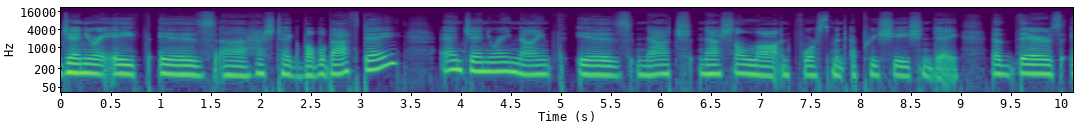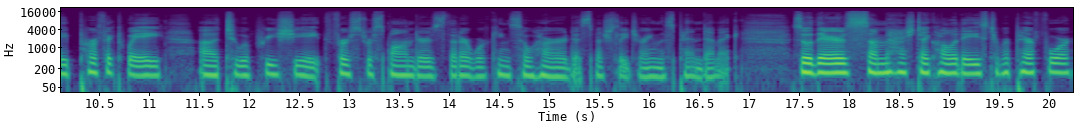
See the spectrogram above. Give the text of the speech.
January 8th is uh, hashtag Bubble Bath Day, and January 9th is Nat- National Law Enforcement Appreciation Day. Now, there's a perfect way uh, to appreciate first responders that are working so hard, especially during this pandemic. So, there's some hashtag holidays to prepare for.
